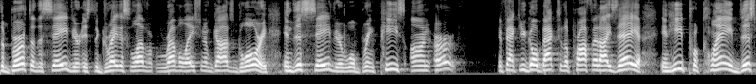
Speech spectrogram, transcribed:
The birth of the Savior is the greatest revelation of God's glory, and this Savior will bring peace on earth. In fact, you go back to the prophet Isaiah, and he proclaimed this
